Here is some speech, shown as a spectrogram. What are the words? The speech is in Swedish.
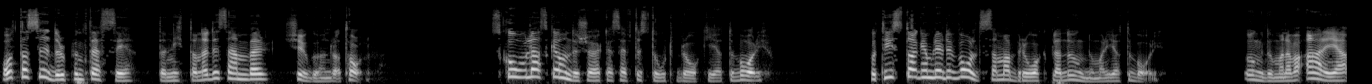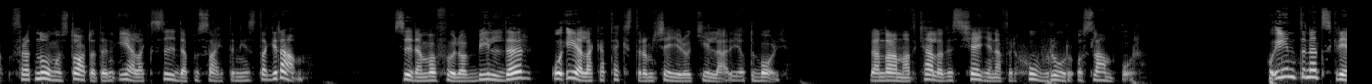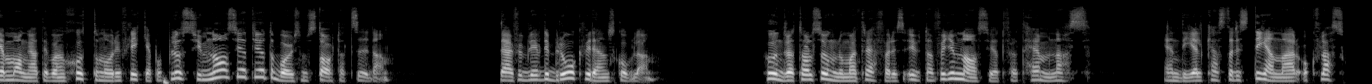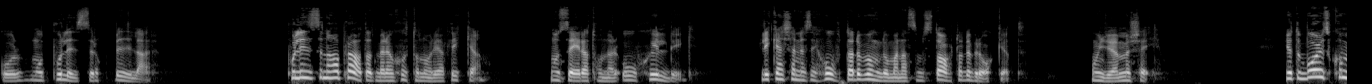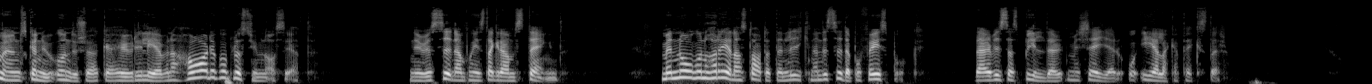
8sidor.se den 19 december 2012. Skola ska undersökas efter stort bråk i Göteborg. På tisdagen blev det våldsamma bråk bland ungdomar i Göteborg. Ungdomarna var arga för att någon startat en elak sida på sajten Instagram. Sidan var full av bilder och elaka texter om tjejer och killar i Göteborg. Bland annat kallades tjejerna för horor och slampor. På internet skrev många att det var en 17-årig flicka på Plusgymnasiet i Göteborg som startat sidan. Därför blev det bråk vid den skolan. Hundratals ungdomar träffades utanför gymnasiet för att hämnas. En del kastade stenar och flaskor mot poliser och bilar. Polisen har pratat med den 17-åriga flickan. Hon säger att hon är oskyldig. Flickan känner sig hotad av ungdomarna som startade bråket. Hon gömmer sig. Göteborgs kommun ska nu undersöka hur eleverna har det på Plusgymnasiet. Nu är sidan på Instagram stängd. Men någon har redan startat en liknande sida på Facebook. Där visas bilder med tjejer och elaka texter.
